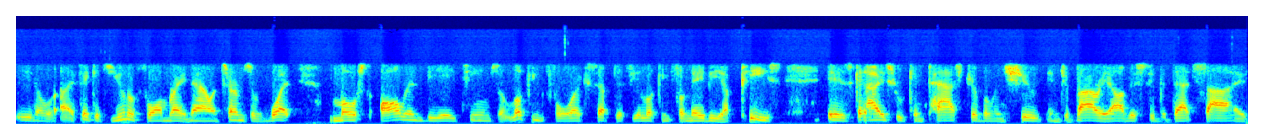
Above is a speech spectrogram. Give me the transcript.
you know, I think it's uniform right now in terms of what most all NBA teams are looking for, except if you're looking for maybe a piece, is guys who can pass, dribble, and shoot. And Jabari, obviously, with that size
